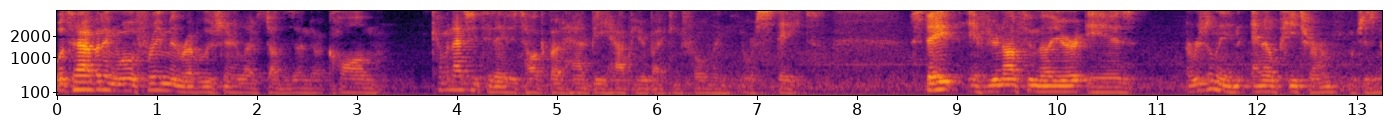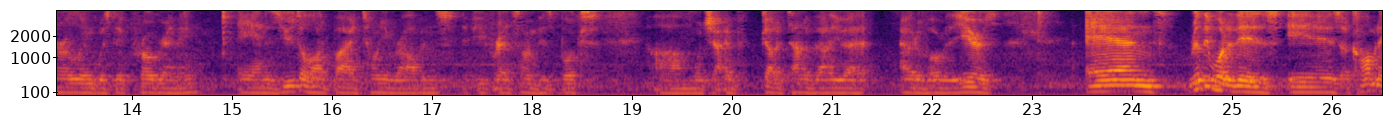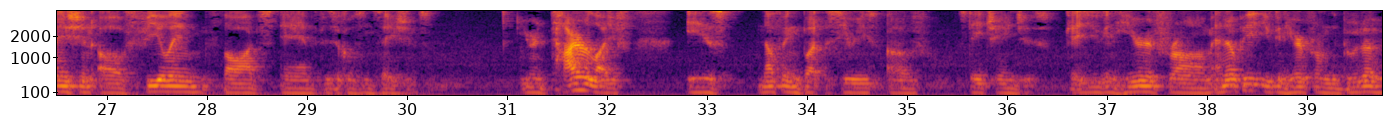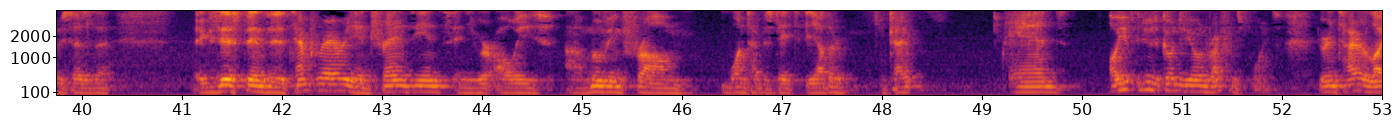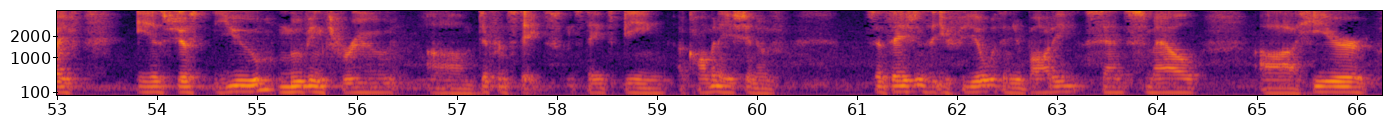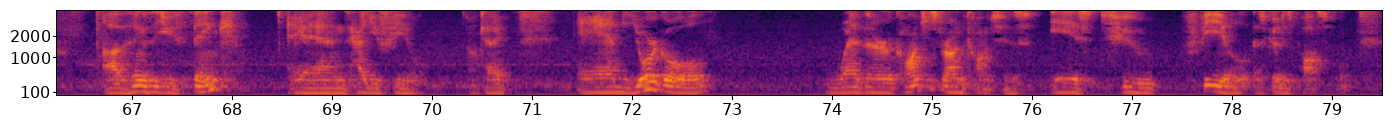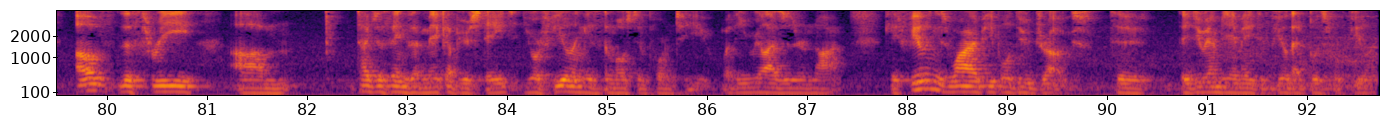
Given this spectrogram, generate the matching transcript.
What's happening? Will Freeman, revolutionarylifestyledesign.com. Coming at you today to talk about how to be happier by controlling your state. State, if you're not familiar, is originally an NLP term, which is neuro linguistic programming, and is used a lot by Tony Robbins. If you've read some of his books, um, which I've got a ton of value at, out of over the years. And really, what it is is a combination of feeling, thoughts, and physical sensations. Your entire life is nothing but a series of state changes. Okay, you can hear it from NLP, you can hear it from the Buddha who says that existence is temporary and transient, and you are always uh, moving from one type of state to the other. Okay, and all you have to do is go into your own reference points. Your entire life is just you moving through um, different states, and states being a combination of sensations that you feel within your body, sense, smell, uh, hear, uh, the things that you think, and how you feel. Okay, and your goal, whether conscious or unconscious, is to feel as good as possible. Of the three um, types of things that make up your state, your feeling is the most important to you, whether you realize it or not. Okay, feeling is why people do drugs. To they do MDMA to feel that blissful feeling.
